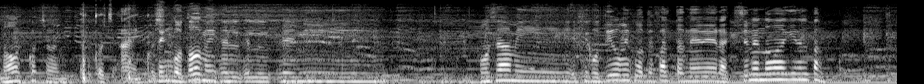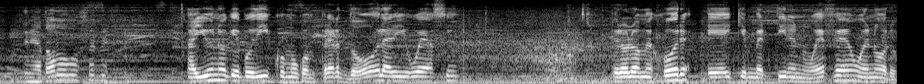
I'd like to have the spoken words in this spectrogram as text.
No, es Cochabamba. Escucha, ah, escucha. Tengo todo, mi, el, el, el- mi... ¿Cómo se llama? Mi ejecutivo me dijo, te faltan tener acciones nomás aquí en el banco. Tenía todos los servicios. Hay uno que podéis como comprar dólares y wey así. Pero lo mejor eh, hay que invertir en UF o en oro.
